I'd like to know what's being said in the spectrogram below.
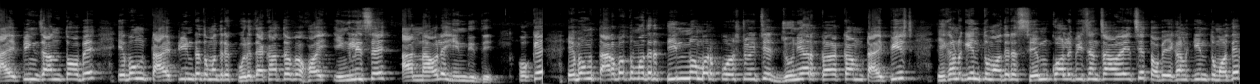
টাইপিং জানতে হবে এবং টাইপিংটা তোমাদের করে দেখাতে হবে হয় ইংলিশে আর না হলে হিন্দিতে। ওকে এবং তারপর তোমাদের তিন নম্বর পোস্ট হয়েছে জুনিয়র ক্লার্ক কাম টাইপিস্ট এখানে কিন্তু তোমাদের সেম কোয়ালিফিকেশন চাওয়া হয়েছে, তবে এখানে কিন্তু তোমাদের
